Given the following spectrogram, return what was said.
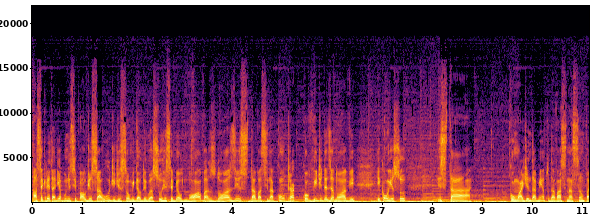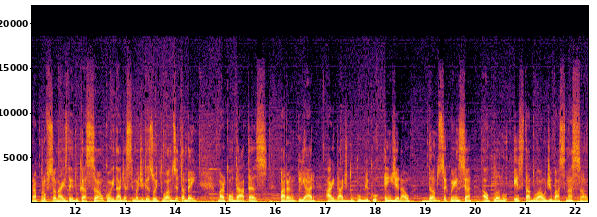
A Secretaria Municipal de Saúde de São Miguel do Iguaçu recebeu novas doses da vacina contra a Covid-19 e, com isso, está com o agendamento da vacinação para profissionais da educação com idade acima de 18 anos e também marcou datas para ampliar a idade do público em geral, dando sequência ao plano estadual de vacinação.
